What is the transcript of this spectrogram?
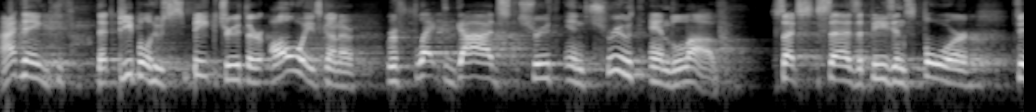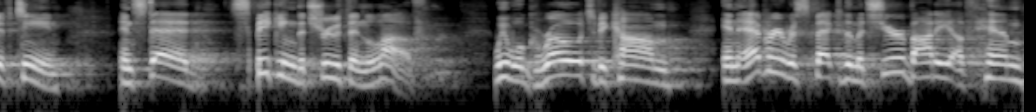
I think that people who speak truth are always going to reflect God's truth in truth and love. Such says Ephesians 4 15. Instead, speaking the truth in love, we will grow to become, in every respect, the mature body of Him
